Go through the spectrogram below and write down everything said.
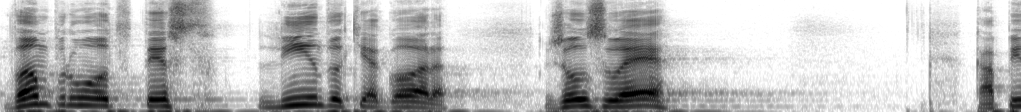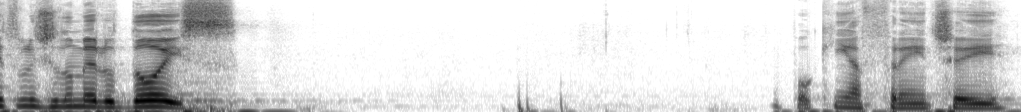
Vamos para um outro texto lindo aqui agora. Josué, capítulo de número 2. Um pouquinho à frente aí.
